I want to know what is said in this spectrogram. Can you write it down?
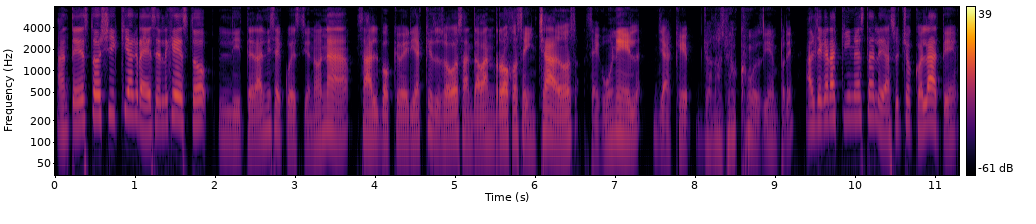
Ante esto, Shiki agradece el gesto, literal ni se cuestionó nada, salvo que vería que sus ojos andaban rojos e hinchados, según él, ya que yo los veo como siempre. Al llegar aquí, no esta le da su chocolate,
